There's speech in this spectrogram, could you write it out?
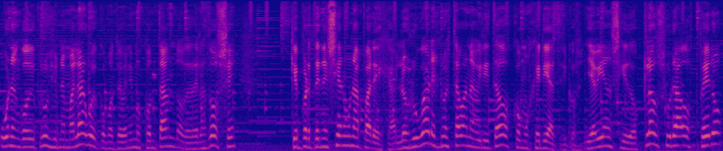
una en Godoy Cruz y una en Malargüe, como te venimos contando desde las 12, que pertenecían a una pareja. Los lugares no estaban habilitados como geriátricos y habían sido clausurados, pero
